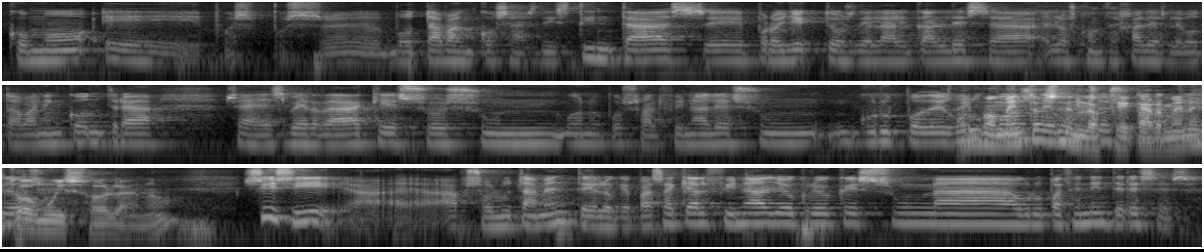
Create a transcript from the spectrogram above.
cómo eh, pues, pues, eh, votaban cosas distintas, eh, proyectos de la alcaldesa, los concejales le votaban en contra. O sea, es verdad que eso es un, bueno, pues al final es un grupo de grupos. Hay momentos en los que Carmen estuvo muy sola, ¿no? Sí, sí, absolutamente. Lo que pasa que al final yo creo que es una agrupación de intereses,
